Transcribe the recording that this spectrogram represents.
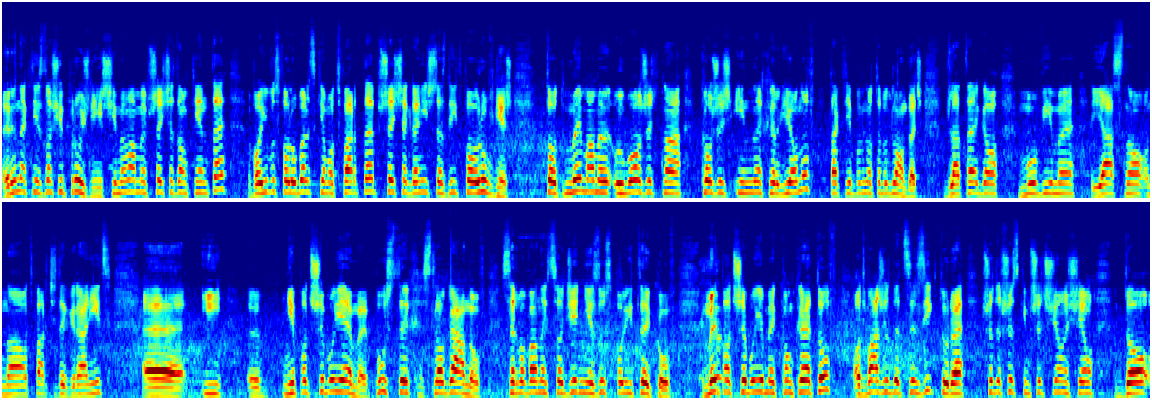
rynek nie znosi próżni. Jeśli my mamy przejścia zamknięte, województwo lubelskie otwarte, przejścia graniczne z Litwą również, to my mamy ułożyć na korzyść innych regionów, tak nie powinno to wyglądać. Dlatego mówimy jasno na otwarcie tych granic e, i e, nie potrzebujemy pustych sloganów serwowanych codziennie z ust polityków. My potrzebujemy konkretów, odważnych decyzji, które przede wszystkim przyczynią się do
